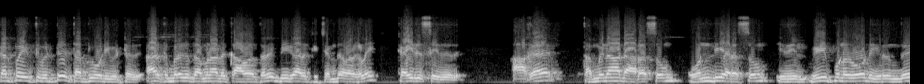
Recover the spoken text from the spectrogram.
கற்பழித்து விட்டு தப்பி ஓடிவிட்டது. அதற்கு பிறகு தமிழ்நாடு காவல்துறை பீகாருக்கு சென்று அவர்களை கைது செய்தது. ஆக தமிழ்நாடு அரசும் ஒன்றிய அரசும் இதில் விழிப்புணர்வோடு இருந்து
